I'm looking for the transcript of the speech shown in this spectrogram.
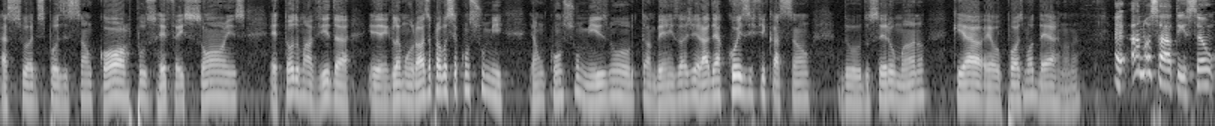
à sua disposição corpos, refeições, é toda uma vida é, glamurosa para você consumir. É um consumismo também exagerado, é a coisificação do, do ser humano que é, é o pós-moderno, né? É, a nossa atenção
